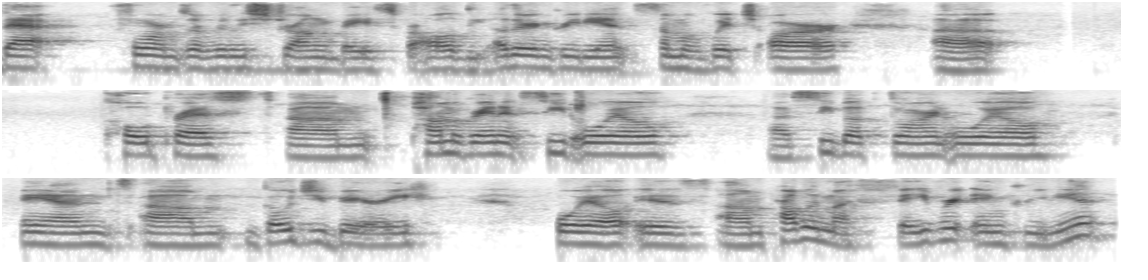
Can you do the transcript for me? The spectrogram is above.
that forms a really strong base for all of the other ingredients, some of which are uh, cold pressed um, pomegranate seed oil, uh, sea buckthorn oil, and um, goji berry oil is um, probably my favorite ingredient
